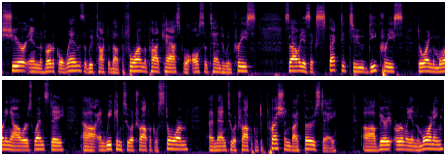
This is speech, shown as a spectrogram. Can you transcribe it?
shear in the vertical winds that we've talked about before on the podcast, will also tend to increase. Sally is expected to decrease during the morning hours Wednesday uh, and weaken to a tropical storm and then to a tropical depression by Thursday, uh, very early in the morning,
